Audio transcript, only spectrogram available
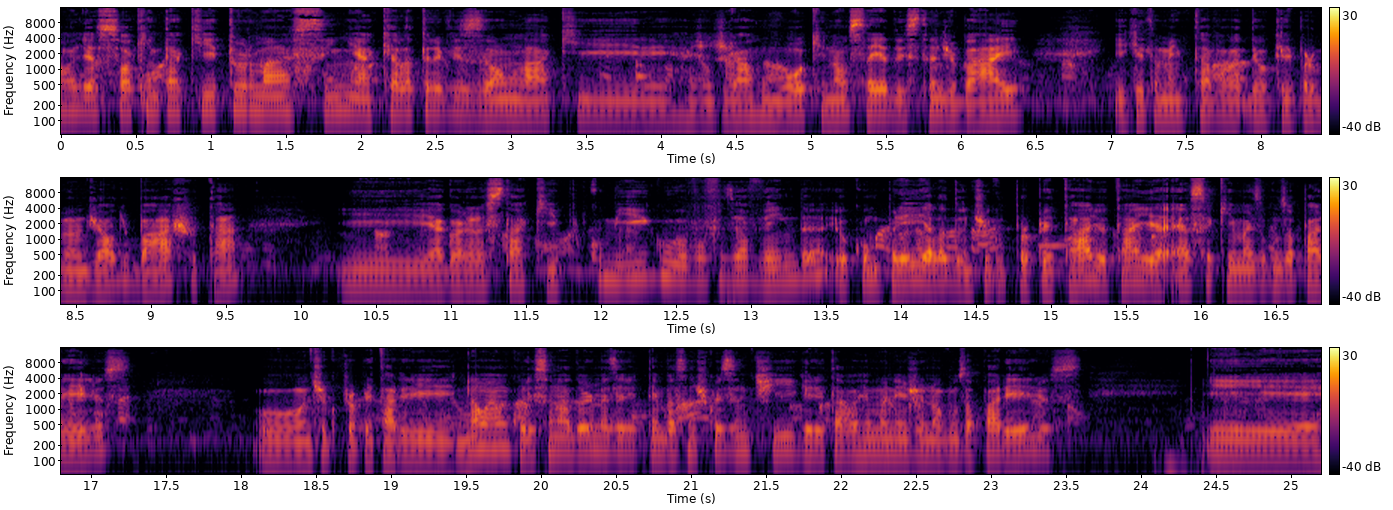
Olha só quem tá aqui, turma, assim, aquela televisão lá que a gente já arrumou, que não saía do stand-by e que também tava, deu aquele problema de áudio baixo, tá? E agora ela está aqui comigo, eu vou fazer a venda. Eu comprei ela do antigo proprietário, tá? E essa aqui mais alguns aparelhos. O antigo proprietário, ele não é um colecionador, mas ele tem bastante coisa antiga, ele estava remanejando alguns aparelhos. E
